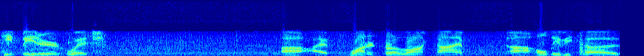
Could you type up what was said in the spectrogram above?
18 meter, which uh, I've wanted for a long time, uh, only because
